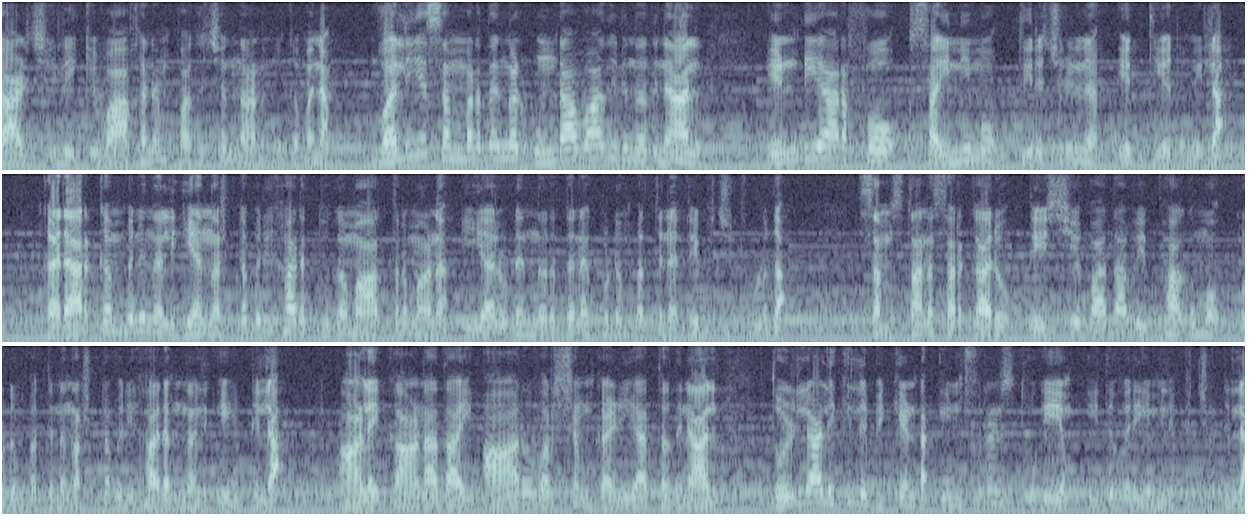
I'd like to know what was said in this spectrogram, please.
താഴ്ചയിലേക്ക് വാഹനം പതിച്ചെന്നാണ് നിഗമനം. വലിയ സമ്മർദ്ദങ്ങൾ ഉണ്ടാവാതിരുന്നതിനാൽ എൻ ഡി ആർ എഫോ സൈന്യമോ തിരച്ചിലിന് എത്തിയതുമില്ല. കരാർ കമ്പനി നൽകിയ നഷ്ടപരിഹാര തുക മാത്രമാണ് ഇയാളുടെ നിർധന കുടുംബത്തിന് ലഭിച്ചിട്ടുള്ളത്. സംസ്ഥാന സർക്കാരോ ദേശീയപാത വിഭാഗമോ കുടുംബത്തിന് നഷ്ടപരിഹാരം നൽകിയിട്ടില്ല. ആളെ കാണാതായി ആറു വർഷം കഴിയാത്തതിനാൽ തൊഴിലാളിക്ക് ലഭിക്കേണ്ട ഇൻഷുറൻസ് തുകയും ഇതുവരെയും ലഭിച്ചിട്ടില്ല.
